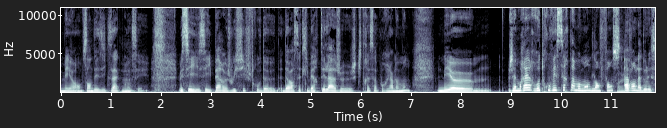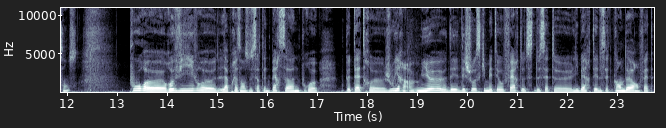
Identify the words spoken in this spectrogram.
mais en faisant des zigzags. Quoi. Mm. Mais c'est hyper jouissif, je trouve, d'avoir cette liberté-là. Je, je quitterais ça pour rien au monde. Mais euh, j'aimerais retrouver certains moments de l'enfance Ouais. avant l'adolescence pour euh, revivre euh, la présence de certaines personnes, pour euh, peut-être jouir mieux des, des choses qui m'étaient offertes, de, de cette liberté, de cette candeur en fait,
